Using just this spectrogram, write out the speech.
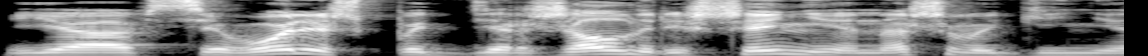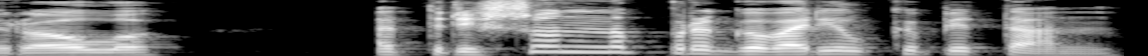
Я всего лишь поддержал решение нашего генерала. Отрешенно проговорил капитан.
